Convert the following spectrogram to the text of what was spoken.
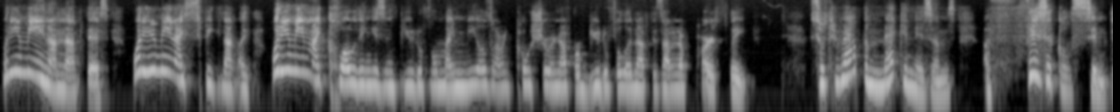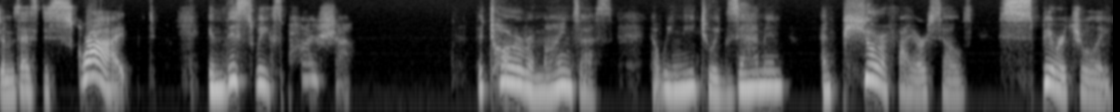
What do you mean I'm not this? What do you mean I speak not like? What do you mean my clothing isn't beautiful? My meals aren't kosher enough or beautiful enough? There's not enough parsley. So, throughout the mechanisms of physical symptoms as described in this week's Parsha, the Torah reminds us that we need to examine and purify ourselves spiritually,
